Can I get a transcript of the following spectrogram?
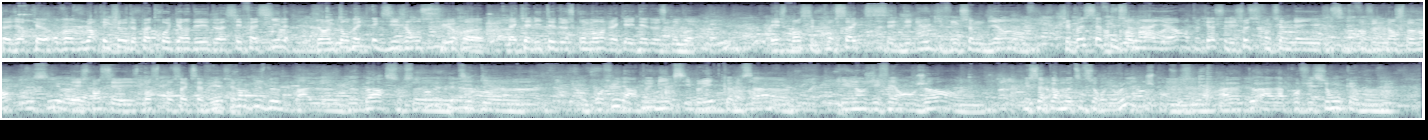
C'est-à-dire qu'on va vouloir quelque chose de pas trop guindé, de assez facile, mais en même temps on va être exigeant sur euh, la qualité de ce qu'on mange, la qualité de ce qu'on boit. Et je pense que c'est pour ça que c'est des lieux qui fonctionnent bien. Je sais pas si ça fonctionne moment, ailleurs, en tout cas c'est des choses qui fonctionnent bien, qui fonctionnent bien en ce moment. Aussi, ouais. Et je pense que c'est pour ça que ça Il y a de fonctionne. plus en plus de, bah, de- bars sur ce type de, de profil, un peu mix, hybride comme ça, euh, qui mélange différents genres. euh. mais ça permet aussi de se renouveler, hein, je pense, aussi, à, à la profession comme, euh,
